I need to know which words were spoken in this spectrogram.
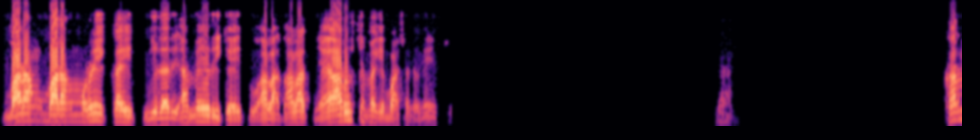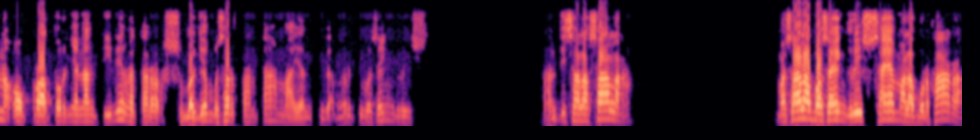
Barang-barang mereka itu dari Amerika itu, alat-alatnya harusnya pakai bahasa Indonesia. Ya. Karena operatornya nanti ini rata-rata sebagian besar tantama yang tidak ngerti bahasa Inggris. Nanti salah-salah. Masalah bahasa Inggris, saya malah berharap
